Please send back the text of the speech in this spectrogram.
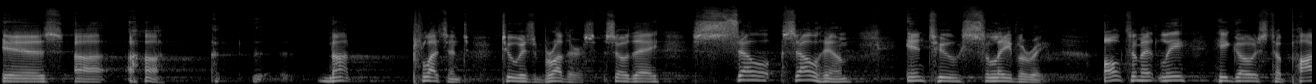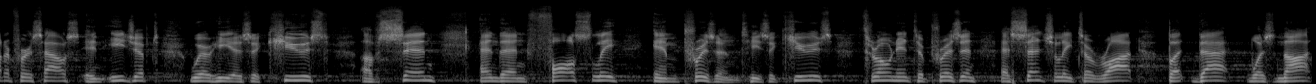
is uh, uh, not pleasant to his brothers, so they sell, sell him into slavery. Ultimately, he goes to Potiphar's house in Egypt, where he is accused of sin and then falsely imprisoned. He's accused, thrown into prison, essentially to rot, but that was not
